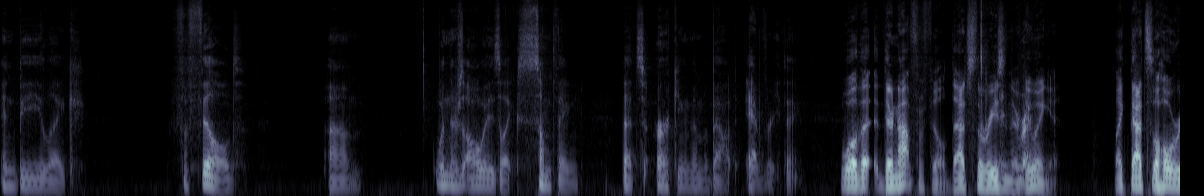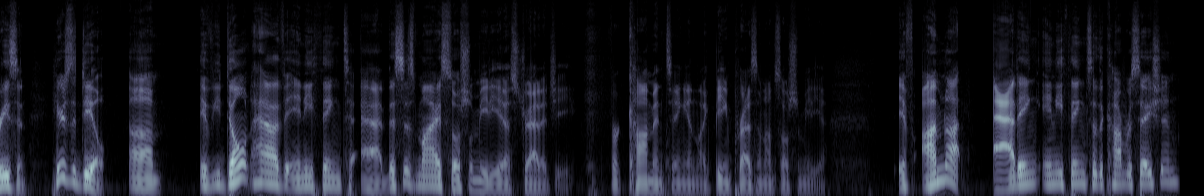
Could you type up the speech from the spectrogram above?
and be like fulfilled um when there's always like something that's irking them about everything. Well, th- they're not fulfilled. That's the reason they're Right. doing it. Like that's the whole reason. Here's the deal. Um, if you don't have anything to add, this is my social media strategy for commenting and like being present on social media. If I'm not adding anything to the conversation,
